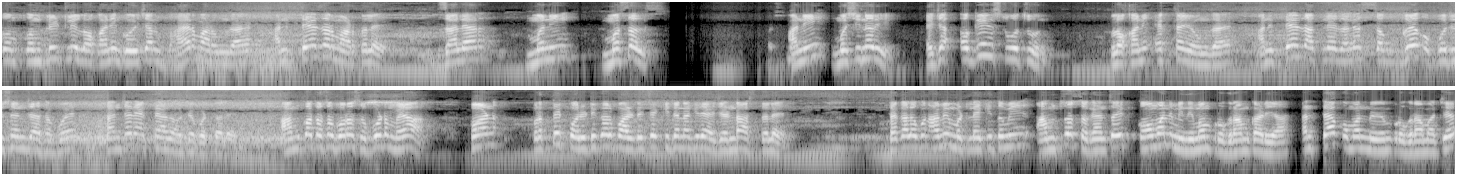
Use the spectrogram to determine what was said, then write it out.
कंप्लिटली लोकांनी गोंयच्यान भायर मारूंक जाय आनी ते जर मारतले जाल्यार मनी मसल्स आनी मशिनरी हेच्या अगेन्स्ट वचून लोकांनी एकठांय येवंक जाय आनी तें जातलें जाल्यार सगळे ओपोजिशन जें आसा पळय तांच्यानी एकठांय जावचें पडटलें. आमकां तसो बरो सपोर्ट मेळ्ळा पण प्रत्येक पॉलिटिकल पार्टीचे कितें ना कितें एजेंडा आसतले. ताका लागून आमी म्हटलें की तुमी आमचो सगळ्यांचो एक कॉमन मिनिमम प्रोग्राम काडया आनी त्या कॉमन मिनिमम प्रोग्रामाचेर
